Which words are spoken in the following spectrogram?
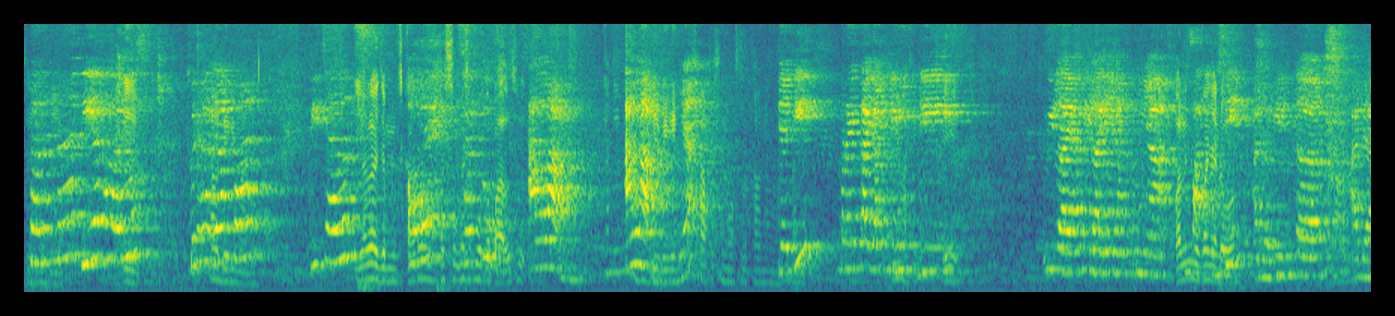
karena dia harus berhadapan di challenge Iyalah zaman sekarang oleh pas masih satu muka palsu. alam. kan ini Alam, didiriin ya. 150 tahun yang lalu Jadi mereka yang hidup di Iya. wilayah-wilayah yang punya Paling mukanya musim, doang. ada winter, ada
